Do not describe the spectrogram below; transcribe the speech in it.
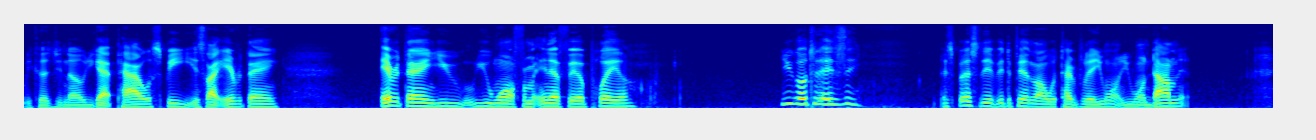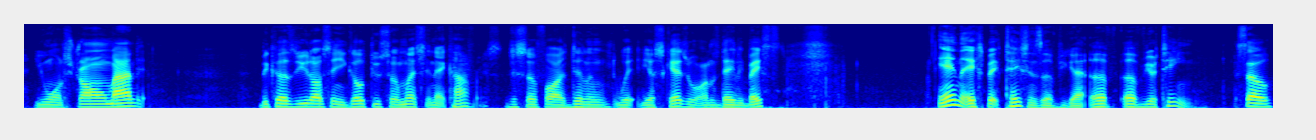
because you know you got power, speed. It's like everything, everything you you want from an NFL player. You go to the SEC, especially if it depends on what type of player you want. You want dominant, you want strong minded, because you know what I'm saying you go through so much in that conference just so far as dealing with your schedule on a daily basis and the expectations of you got of of your team. So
